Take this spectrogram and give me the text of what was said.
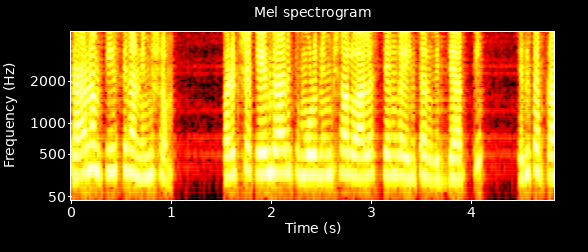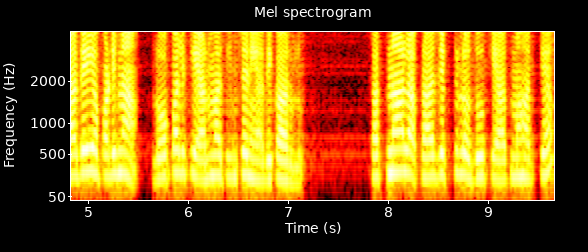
ప్రాణం తీసిన నిమిషం పరీక్ష కేంద్రానికి మూడు నిమిషాలు ఆలస్యంగా ఇంటర్ విద్యార్థి. ఎంత ప్రాధేయపడినా లోపలికి అనుమతించని అధికారులు. సత్నాల ప్రాజెక్టులో దూకి ఆత్మహత్య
